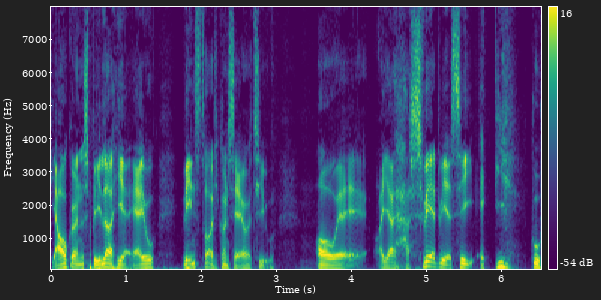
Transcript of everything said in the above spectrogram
de afgørende spillere her er jo Venstre og de konservative. Og, øh, og jeg har svært ved at se, at de kunne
